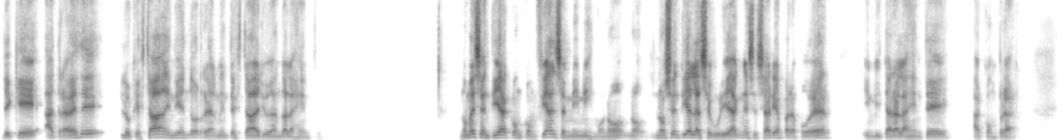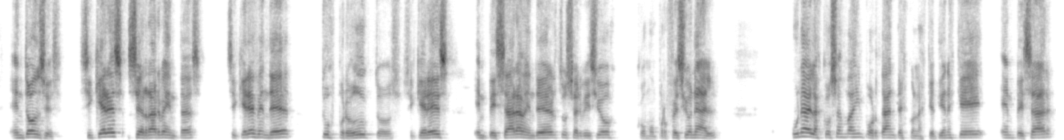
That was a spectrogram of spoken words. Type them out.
de que a través de lo que estaba vendiendo realmente estaba ayudando a la gente no me sentía con confianza en mí mismo, no, no, no sentía la seguridad necesaria para poder invitar a la gente a comprar. Entonces, si quieres cerrar ventas, si quieres vender tus productos, si quieres empezar a vender tus servicios como profesional, una de las cosas más importantes con las que tienes que empezar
